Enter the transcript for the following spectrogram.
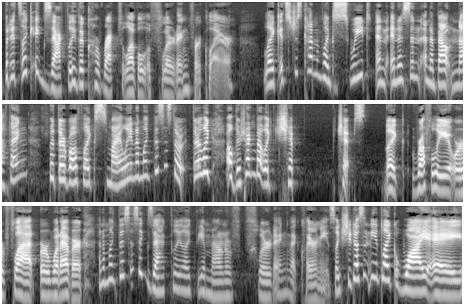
but it's like exactly the correct level of flirting for Claire. Like it's just kind of like sweet and innocent and about nothing, but they're both like smiling. I'm like, this is the they're like oh they're talking about like chip chips like roughly or flat or whatever. And I'm like, this is exactly like the amount of flirting that Claire needs. Like she doesn't need like YA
